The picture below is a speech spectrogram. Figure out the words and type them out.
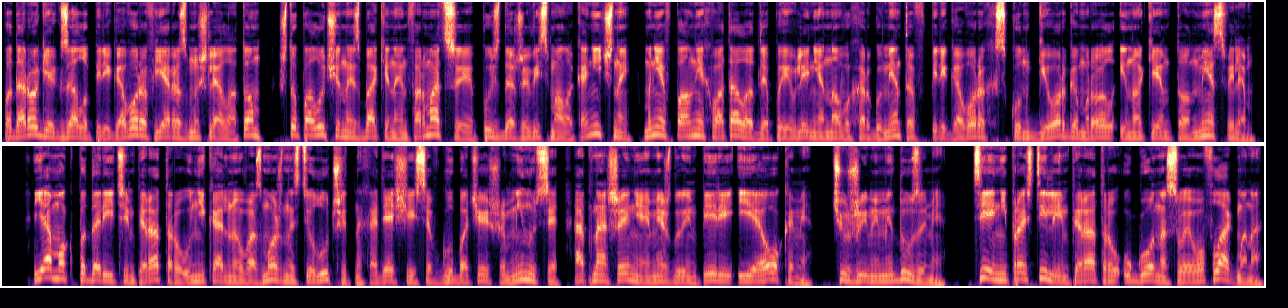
По дороге к залу переговоров я размышлял о том, что полученной с Бакина информации, пусть даже весьма лаконичной, мне вполне хватало для появления новых аргументов в переговорах с Кунг Георгом Ройл Инокием Тон Месвелем. Я мог подарить императору уникальную возможность улучшить находящиеся в глубочайшем минусе отношения между империей и эоками, чужими медузами. Те не простили императору угона своего флагмана,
